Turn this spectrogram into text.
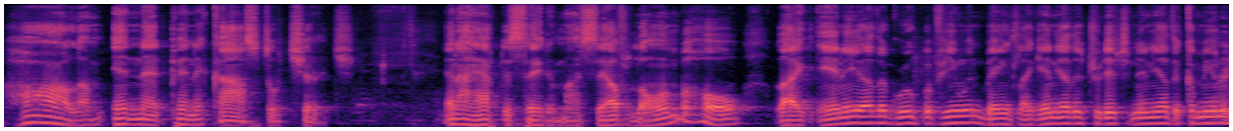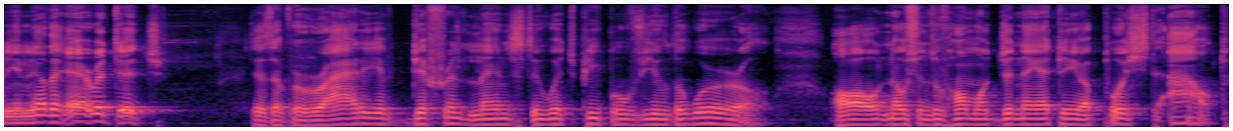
Harlem in that Pentecostal church. And I have to say to myself, lo and behold, like any other group of human beings, like any other tradition, any other community, any other heritage, there's a variety of different lenses through which people view the world. All notions of homogeneity are pushed out.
